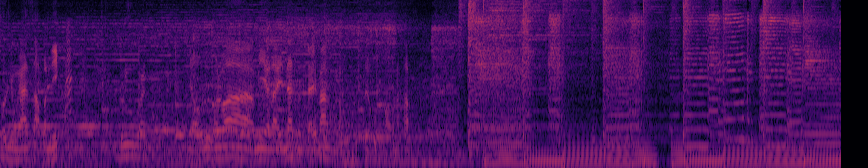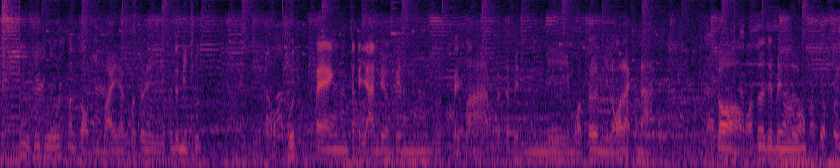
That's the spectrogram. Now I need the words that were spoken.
ชนกับงานสถาปนิกดูกันเดี๋ยวดูกันว่ามีอะไรน่าสนใจบ้างของเสือภูเขานะครับอยู่ที่บูธบางกอกอยู่ไบครับก็จะมีก็จะมีชุด ชุดแปลงจักรยานเดิมเป็นรถไฟฟ้าก็จะเป็นมีมอเตอร์มีล้อหลายขนาด ก็มอเตอร์จะเป็นมันจะฟรี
